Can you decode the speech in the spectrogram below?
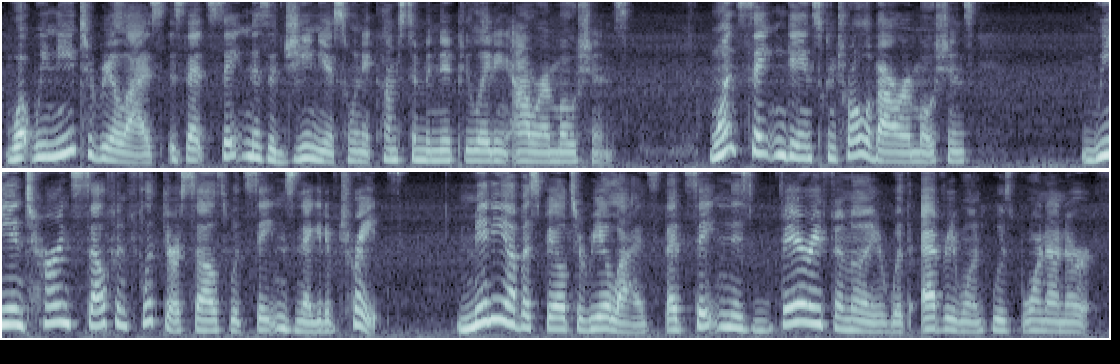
What we need to realize is that Satan is a genius when it comes to manipulating our emotions. Once Satan gains control of our emotions, we in turn self inflict ourselves with Satan's negative traits. Many of us fail to realize that Satan is very familiar with everyone who is born on earth.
